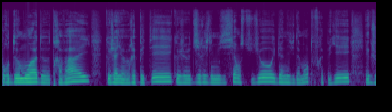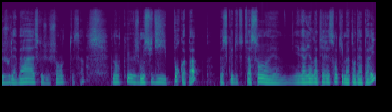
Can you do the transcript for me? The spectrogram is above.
pour deux mois de travail, que j'aille euh, répéter, que je dirige les musiciens en studio et bien évidemment tout frais payé et que je joue la basse, que je chante, tout ça. Donc je me suis dit pourquoi pas? Parce que de toute façon, il n'y avait rien d'intéressant qui m'attendait à Paris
